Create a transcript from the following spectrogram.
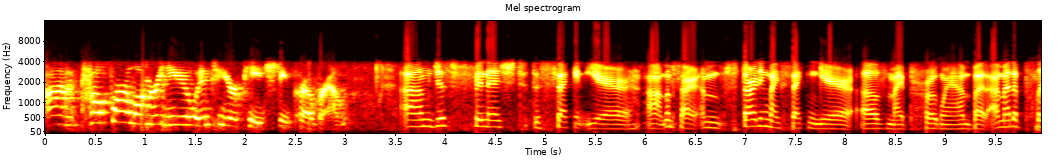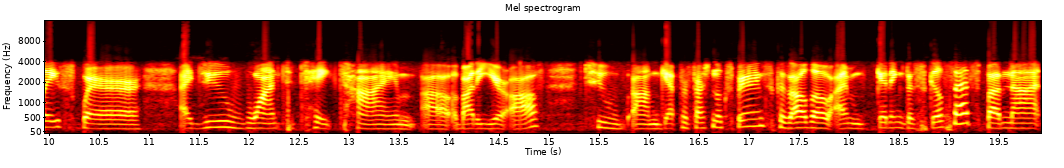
um, how far along are you into your PhD program? Um, just finished the second year. Um, I'm sorry, I'm starting my second year of my program, but I'm at a place where I do want to take time, uh, about a year off, to um, get professional experience. Because although I'm getting the skill sets, but I'm not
